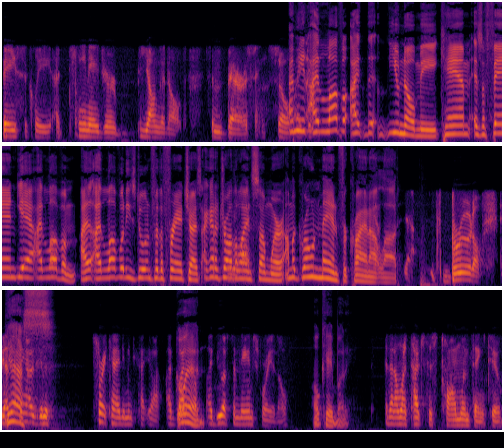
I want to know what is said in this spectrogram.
basically a teenager, young adult. Embarrassing. So I mean, I, think- I love. I you know me, Cam, as a fan. Yeah, I love him. I, I love what he's doing for the franchise. I got to draw the line somewhere. I'm a grown man for crying out loud. yeah, it's brutal. The other thing I was going to. Sorry, Ken, I didn't mean to cut you off. I've Go got, ahead. I do have some names for you though, Okay, buddy. and then I want to touch this Tomlin thing too.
